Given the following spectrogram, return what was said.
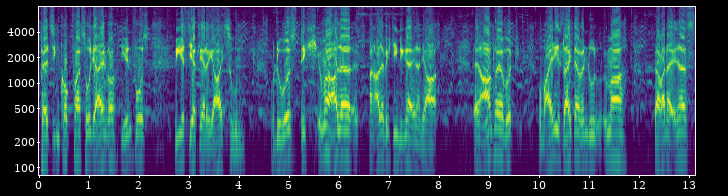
pelzigen Kopf hast. Hol dir einfach die Infos, wie es dir erklärt. Ja, ich tun. Und du wirst dich immer alle an alle wichtigen Dinge erinnern. Ja, dein Abenteuer wird um einiges leichter, wenn du immer daran erinnerst.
